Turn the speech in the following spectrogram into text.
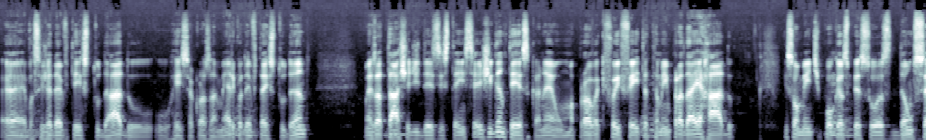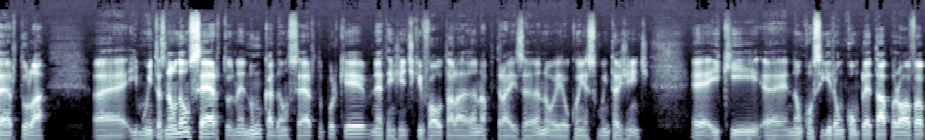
É, você já deve ter estudado o Race Across America, deve estar estudando, mas a taxa de desistência é gigantesca, né? Uma prova que foi feita também para dar errado e somente poucas pessoas dão certo lá. É, e muitas não dão certo, né? Nunca dão certo, porque né, tem gente que volta lá ano atrás ano, eu conheço muita gente, é, e que é, não conseguiram completar a prova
